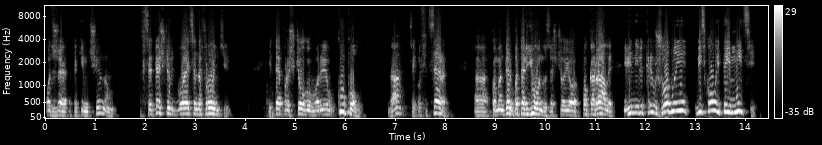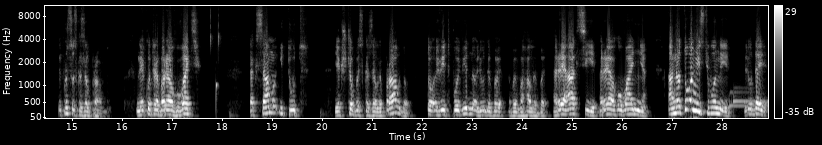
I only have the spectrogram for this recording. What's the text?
Отже, таким чином все те, що відбувається на фронті, і те, про що говорив купол, да, цей офіцер е, командир батальйону, за що його покарали, і він не відкрив жодної військової таємниці. Він просто сказав правду, на яку треба реагувати. Так само і тут. Якщо би сказали правду, то відповідно люди би вимагали би реакції, реагування. А натомість вони людей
